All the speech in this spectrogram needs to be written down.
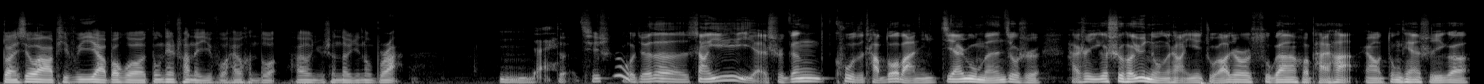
短袖啊、皮肤衣啊，包括冬天穿的衣服还有很多，还有女生的运动 bra。嗯，对对，其实我觉得上衣也是跟裤子差不多吧。你既然入门，就是还是一个适合运动的上衣，主要就是速干和排汗，然后冬天是一个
